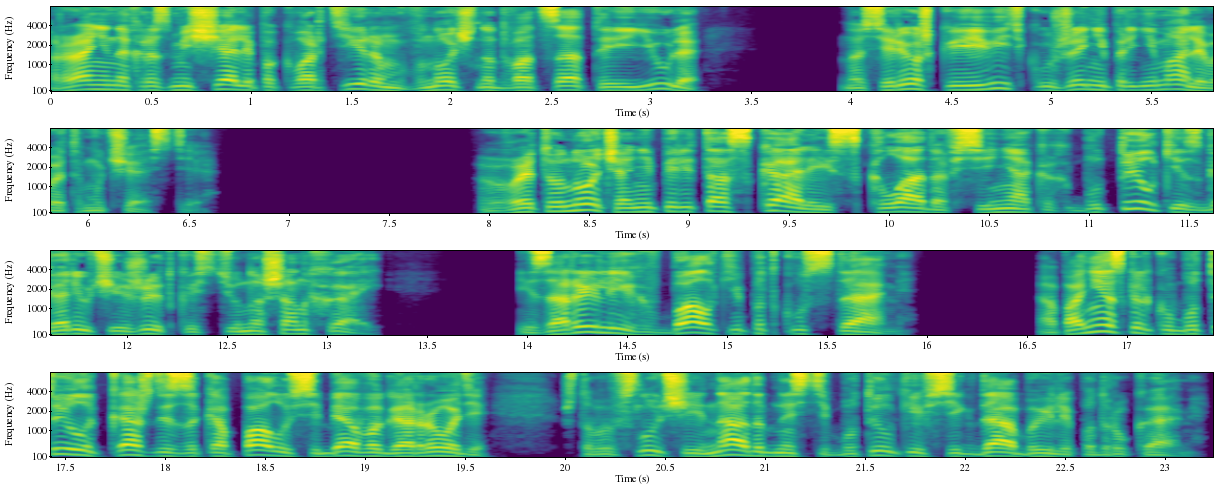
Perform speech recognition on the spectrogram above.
Раненых размещали по квартирам в ночь на 20 июля, но Сережка и Витька уже не принимали в этом участие. В эту ночь они перетаскали из склада в синяках бутылки с горючей жидкостью на Шанхай и зарыли их в балки под кустами а по нескольку бутылок каждый закопал у себя в огороде, чтобы в случае надобности бутылки всегда были под руками.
